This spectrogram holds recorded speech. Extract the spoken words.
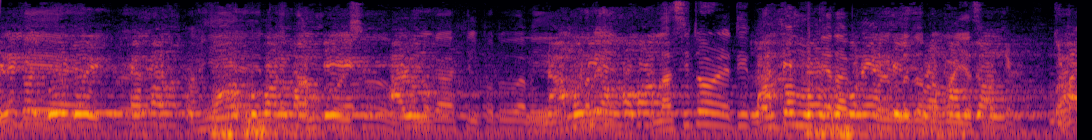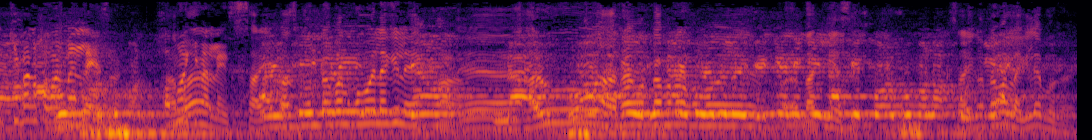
এনেকৈ আমি এনেকৈ কাম কৰিছোঁ মুগা শিল্পটো আমি মানে লাচিতৰ এটি কল্প মূৰ্তি এটা কৰিবলৈ যত্ন কৰি আছোঁ। কিমান কিমান সময় মান লাগিছে সময় কিমান আমাৰ লাগিছে? চাৰি পাঁচ ঘণ্টামান সময় লাগিলে। এ, আৰু আধা ঘণ্টামানৰ সময় বাকী আছে। চাৰি ঘণ্টামান লাগিলে বোধ হয়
